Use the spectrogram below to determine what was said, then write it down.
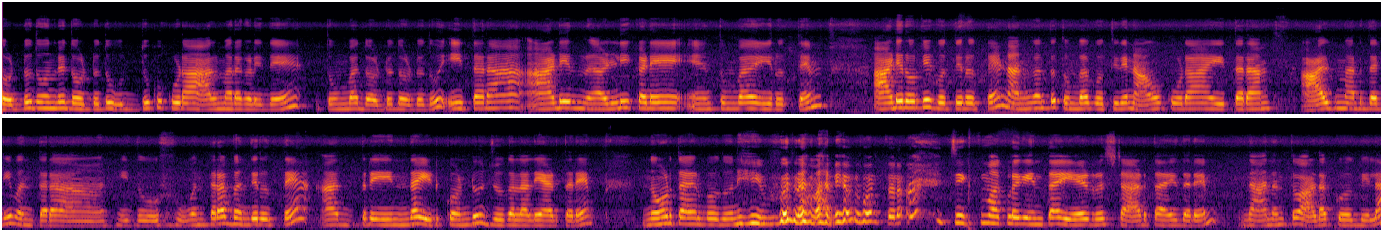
ದೊಡ್ಡದು ಅಂದರೆ ದೊಡ್ಡದು, ಉದ್ದಕ್ಕೂ ಕೂಡ ಆಲ್ಮರಗಳಿದೆ, ತುಂಬ ದೊಡ್ಡ ದೊಡ್ಡದು. ಈ ಥರ ಆಡಿರ್, ಹಳ್ಳಿ ಕಡೆ ತುಂಬ ಇರುತ್ತೆ. ಆಡಿರೋರಿಗೆ ಗೊತ್ತಿರುತ್ತೆ, ನನಗಂತೂ ತುಂಬ ಗೊತ್ತಿದೆ. ನಾವು ಕೂಡ ಈ ಥರ ಆಲ್ದ ಮರದಲ್ಲಿ ಒಂಥರ, ಇದು, ಒಂಥರ ಬಂದಿರುತ್ತೆ. ಅದರಿಂದ ಇಟ್ಕೊಂಡು ಜೂಗಲಲ್ಲಿ ಆಡ್ತಾರೆ. ನೋಡ್ತಾ ಇರ್ಬೋದು ನೀವು. ನಮ್ಮ ಮನೆಯವ್ರು ಒಂಥರ ಚಿಕ್ಕ ಮಕ್ಳಿಗಿಂತ ಏಳರಷ್ಟು ಆಡ್ತಾ ಇದ್ದಾರೆ. ನಾನಂತೂ ಆಡೋಕ್ಕೆ ಹೋಗಲಿಲ್ಲ.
